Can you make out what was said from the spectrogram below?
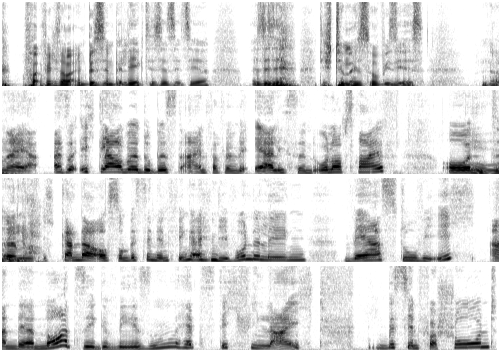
wenn ich sage, ein bisschen belegt ist jetzt, jetzt hier. Ist, die Stimme ist so, wie sie ist. Ne? Naja, also ich glaube, du bist einfach, wenn wir ehrlich sind, urlaubsreif. Und oh, ähm, ja. ich kann da auch so ein bisschen den Finger in die Wunde legen. Wärst du wie ich an der Nordsee gewesen, hättest dich vielleicht ein bisschen verschont,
